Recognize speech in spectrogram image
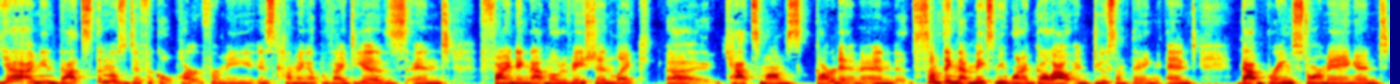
Yeah, I mean that's the most difficult part for me is coming up with ideas and finding that motivation like uh Cat's mom's garden and something that makes me want to go out and do something and that brainstorming and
